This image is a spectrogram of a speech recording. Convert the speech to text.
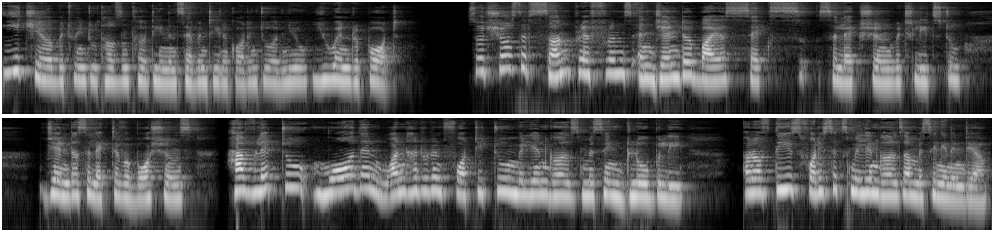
each year between 2013 and 17, according to a new UN report. So it shows that son preference and gender bias sex selection, which leads to gender selective abortions, have led to more than 142 million girls missing globally. And of these, 46 million girls are missing in India.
